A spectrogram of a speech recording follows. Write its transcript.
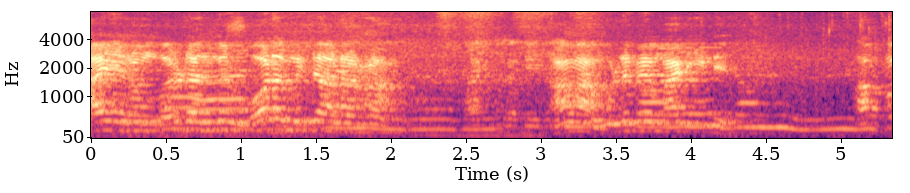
ஆயிரம் வருடங்கள் ஓடமிட்டு அலறான். ஆமா உள்ள போய் மாட்டிக்கிட்டு. அப்ப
